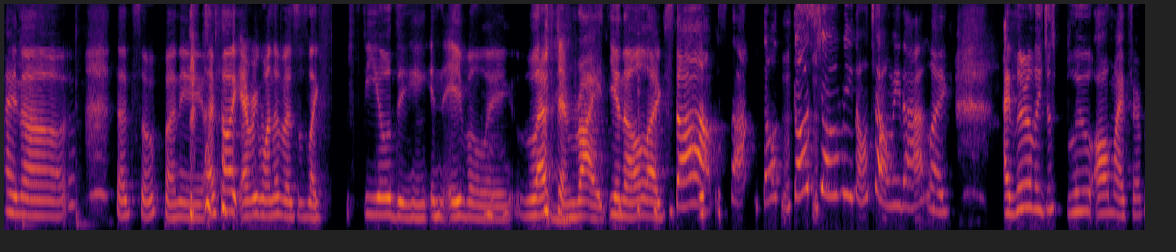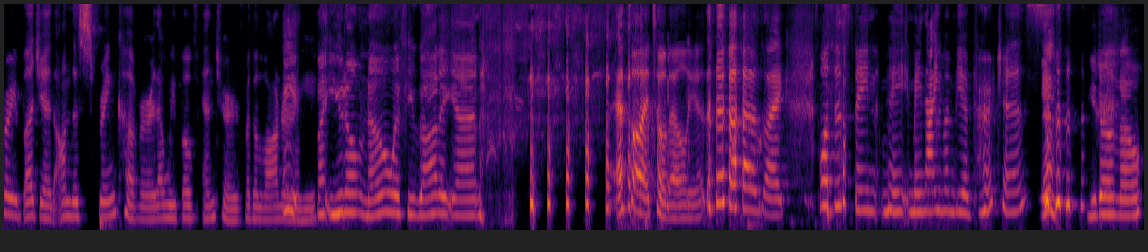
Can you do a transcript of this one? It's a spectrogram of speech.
I know. That's so funny. I feel like every one of us is like fielding, enabling left and right, you know, like stop, stop, don't don't show me, don't tell me that. Like I literally just blew all my February budget on the spring cover that we both entered for the Hey, lottery. but you don't know if you got it yet. That's all I told Elliot. I was like, well, this may may may not even be a purchase. Yeah. you don't know.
